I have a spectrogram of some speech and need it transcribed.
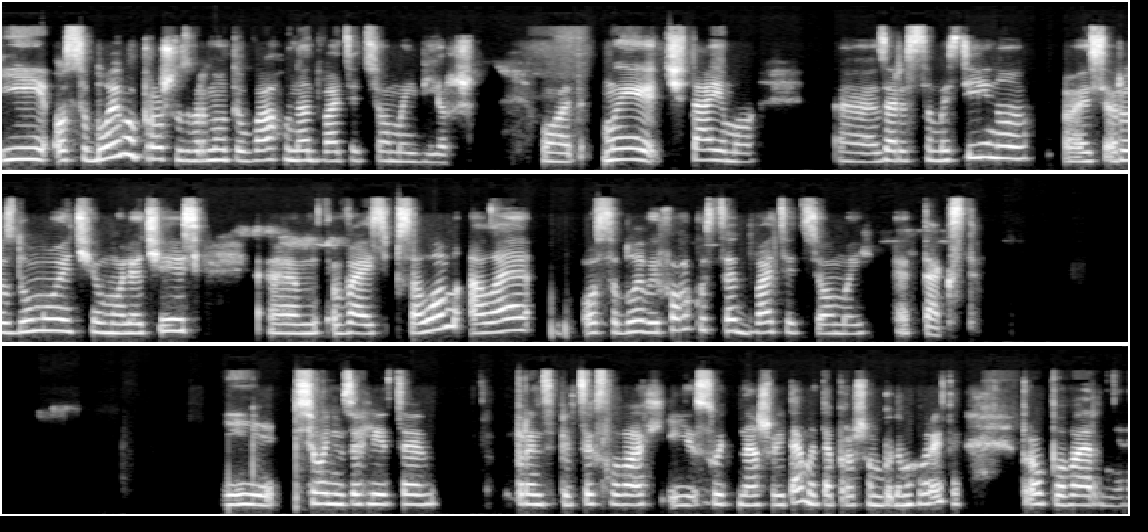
І особливо прошу звернути увагу на 27-й вірш. От Ми читаємо е, зараз самостійно, ось роздумуючи, молячись е, весь псалом, але особливий фокус це 27-й е, текст. І сьогодні, взагалі, це, в принципі, в цих словах і суть нашої теми, те, про що ми будемо говорити, про повернення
